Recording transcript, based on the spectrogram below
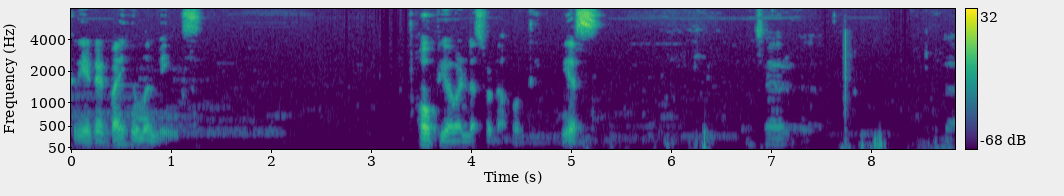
created by human beings. Hope you have understood the whole thing. Yes. Sir, the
